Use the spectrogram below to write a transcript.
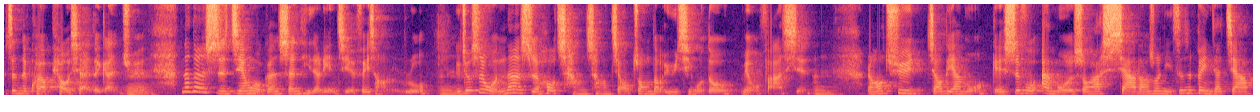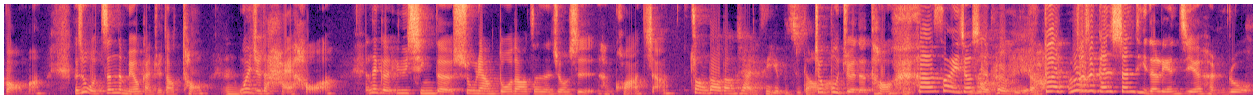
真的快要飘起来的感觉。嗯、那段时间，我跟身体的连接非常的弱，嗯、也就是我那时候常常脚撞到淤青，我都没有发现。嗯、然后去脚底按摩，给师傅按摩的时候，他吓到说：“你这是被人家家暴吗？”可是我真的没有感觉到痛，嗯、我也觉得还好啊。那个淤青的数量多到真的就是很夸张，撞到当下你自己也不知道，就不觉得痛，所以就是好特别啊。对，就是跟身体的连接很弱。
